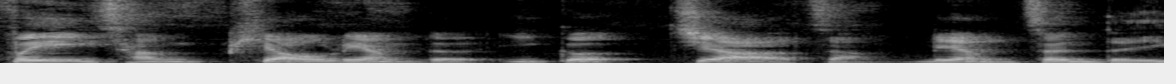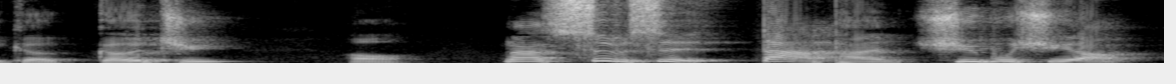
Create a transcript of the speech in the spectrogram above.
非常漂亮的一个价涨量增的一个格局哦。那是不是大盘需不需要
